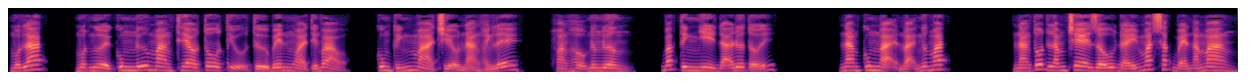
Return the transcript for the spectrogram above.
Một lát, một người cung nữ mang theo tô tiểu từ bên ngoài tiến vào, cung kính mà chiều nàng hành lễ, hoàng hậu nương nương, bắc tinh nhi đã đưa tới. Nam cung mại mại ngước mắt. Nàng tốt lắm che giấu đáy mắt sắc bén ám mang,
